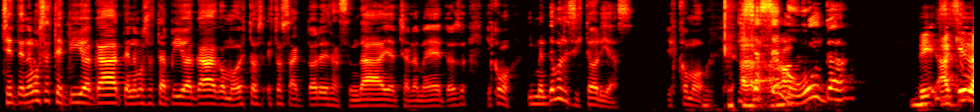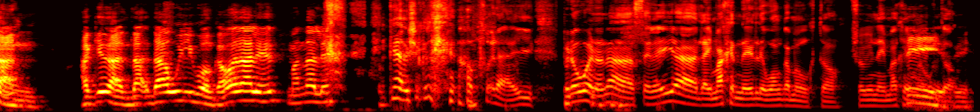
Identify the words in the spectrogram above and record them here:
che, tenemos a este pibe acá, tenemos a esta pibe acá, como estos, estos actores, a Zendaya, Chalamet, todo eso, y es como, inventémosles historias. Y es como, ¿y si hacemos Wonka? De, ¿Y ¿A qué dan? ¿A qué dan? Da, da Willy Wonka, va, dale, mandale. Claro, yo creo que va por ahí. Pero bueno, nada, se veía, la imagen de él de Wonka me gustó. Yo vi una imagen y me Sí, gustó. sí.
